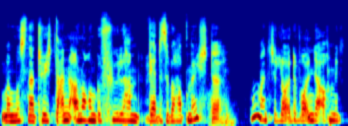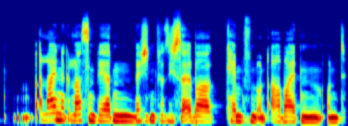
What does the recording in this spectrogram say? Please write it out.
man muss natürlich dann auch noch ein Gefühl haben, wer das überhaupt möchte. Manche Leute wollen ja auch mit alleine gelassen werden, möchten für sich selber kämpfen und arbeiten. Und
